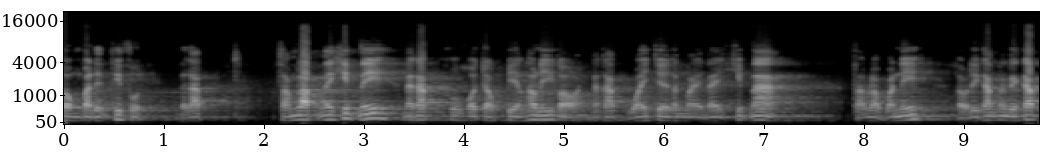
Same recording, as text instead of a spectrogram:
ตรงประเด็นที่สุดนะครับสำหรับในคลิปนี้นะครับ ครูขอจบเพียงเท่านี้ก่อนนะครับ ไว้เจอกันใหม่ในคลิปหน้าสำหรับวันนี้ สวัสดีครับทั้งเด็กครับ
